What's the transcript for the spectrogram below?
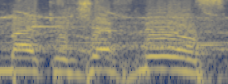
Mike et Jeff Mills.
